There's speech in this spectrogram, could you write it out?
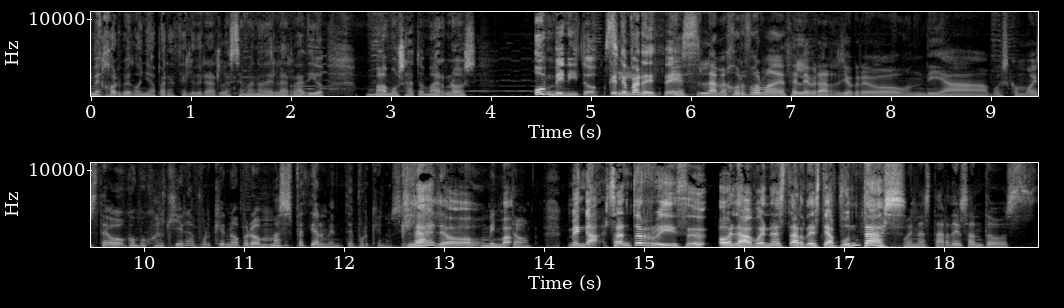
qué mejor Begoña para celebrar la Semana de la Radio. Vamos a tomarnos un vinito. ¿Qué te parece? Es la mejor forma de celebrar, yo creo, un día pues como este o como cualquiera, ¿por qué no? Pero más especialmente, ¿por qué no? claro. Un vinito. Venga, Santos Ruiz. Hola, buenas tardes. ¿Te apuntas? Buenas tardes, Santos.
